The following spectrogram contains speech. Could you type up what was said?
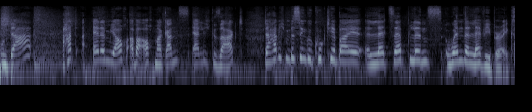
Und da hat Adam Jauch aber auch mal ganz ehrlich gesagt, da habe ich ein bisschen geguckt hier bei Led Zeppelins When the Levy Breaks.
